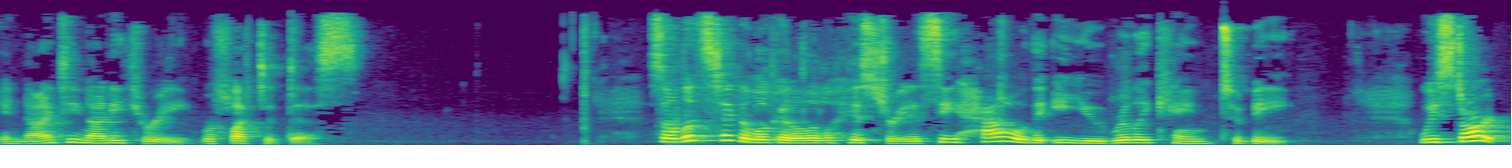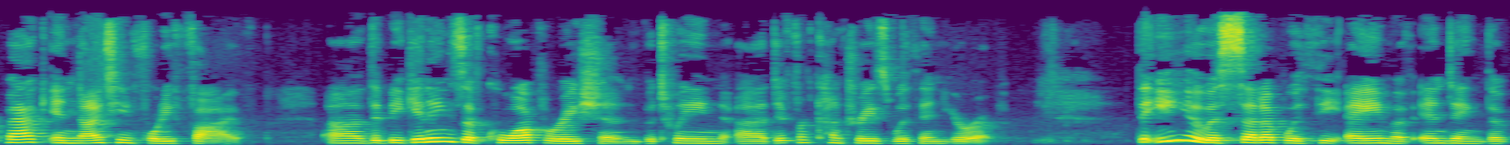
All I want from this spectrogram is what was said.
in 1993 reflected this. So let's take a look at a little history to see how the EU really came to be. We start back in 1945, uh, the beginnings of cooperation between uh, different countries within Europe. The EU is set up with the aim of ending the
